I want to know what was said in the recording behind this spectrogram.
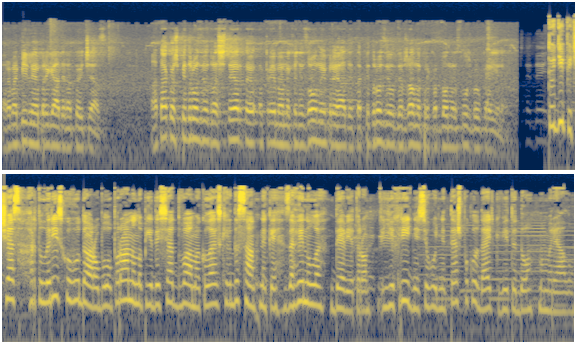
аеромобільної бригади на той час, а також підрозділ 24-ї окремої механізованої бригади та підрозділ Державної прикордонної служби України. Тоді під час артилерійського удару було поранено 52 миколаївських десантники. Загинули дев'ятеро. Їх рідні сьогодні теж покладають квіти до меморіалу.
